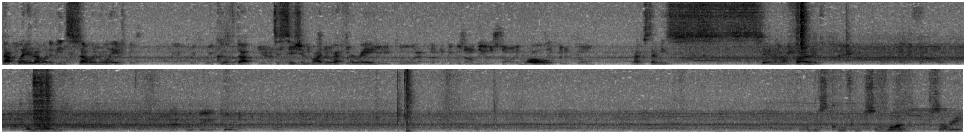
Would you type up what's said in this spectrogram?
That winning I would have been so annoyed because of that decision by the referee. Whoa. I'm accidentally sitting on my phone. Oh. Got a missed call from someone. Sorry.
